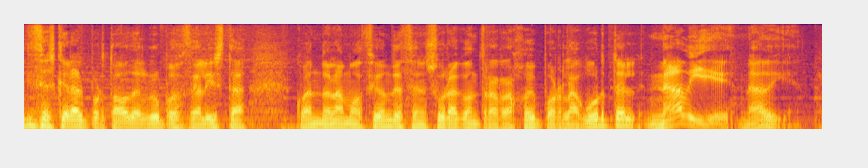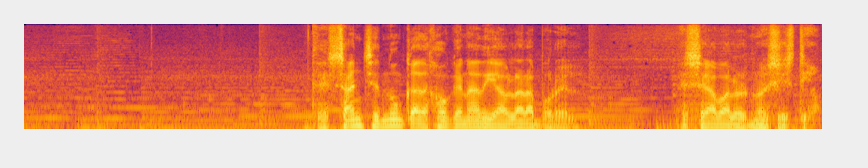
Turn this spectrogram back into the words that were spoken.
dices que era el portavoz del Grupo Socialista cuando la moción de censura contra Rajoy por la Gürtel? Nadie, nadie. Dice, Sánchez nunca dejó que nadie hablara por él. Ese Ábalos no existió.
